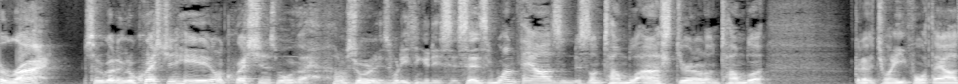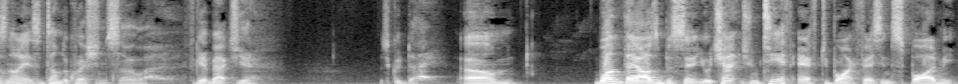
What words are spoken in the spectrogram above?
All right. So we've got a little question here. Not a question, it's more of a. I'm not sure what it is. What do you think it is? It says 1,000. This is on Tumblr. Ask Stuart on Tumblr. Got over 24,000 unanswered Tumblr questions. So uh, if I get back to you, it's a good day. Um, 1000%. Your change from TFF to Bike Fest inspired me.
